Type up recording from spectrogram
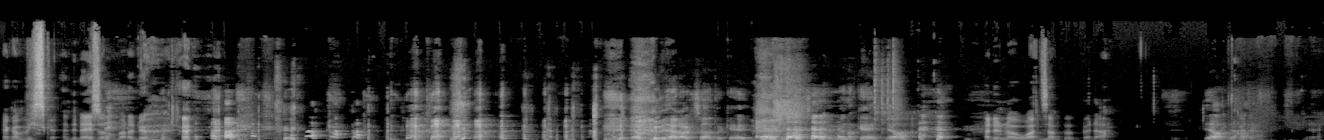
Jag kan viska den till dig så bara du hör. jag funderar också att okej. Men okej, ja. har du någon WhatsApp? Ja, det har jag.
